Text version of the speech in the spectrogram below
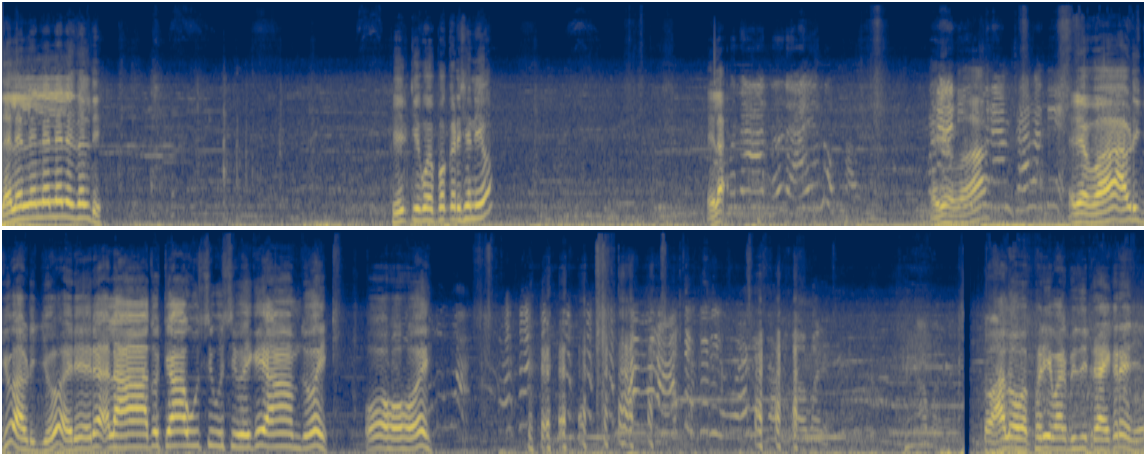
લે લે લે લે લે લે જલ્દી. ફિરકી કોઈ પકડી છે નહીં હો. એલા. અરે વાહ. અરે વાહ આવડી ગયો આવડી ગયો. અરે અરે અલા આ તો ક્યાં ઊંચી ઊંચી હોય ગઈ આમ જોઈ ઓહો હોય. તો હાલો હવે ફરી વાર બીજી ટ્રાય કરે છે.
